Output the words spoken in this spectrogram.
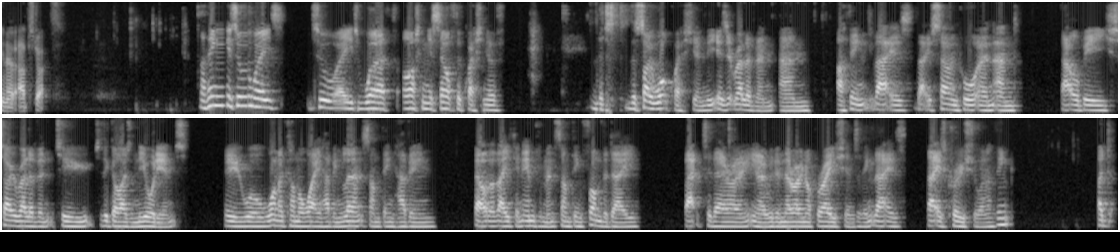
you know abstracts? I think it's always it's always worth asking yourself the question of the, the so what question, the is it relevant? And I think that is that is so important, and that will be so relevant to to the guys in the audience who will want to come away having learnt something, having felt that they can implement something from the day back to their own, you know, within their own operations. I think that is that is crucial, and I think I'd,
